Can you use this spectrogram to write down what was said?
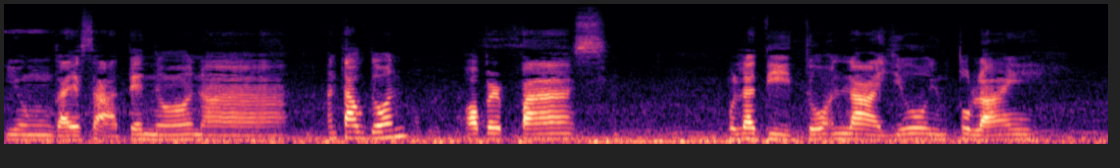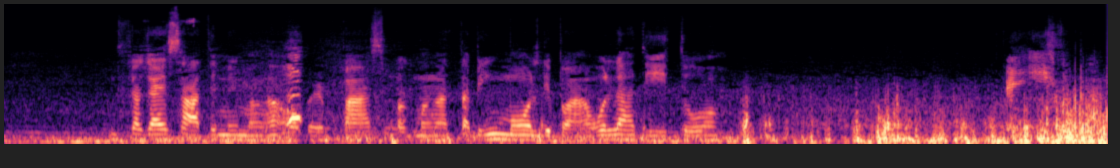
yung gaya sa atin no na ang tawag doon overpass wala dito ang layo yung tulay hindi kagaya sa atin may mga overpass pag mga tabing mall di ba wala dito kaya ikot lang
